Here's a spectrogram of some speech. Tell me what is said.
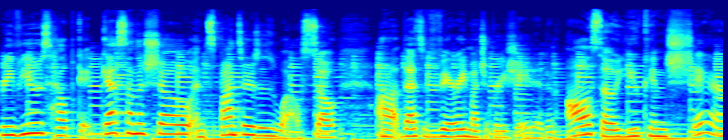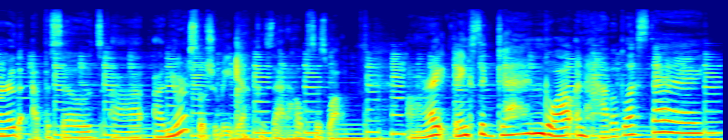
Reviews help get guests on the show and sponsors as well. So uh, that's very much appreciated. And also, you can share the episodes uh, on your social media because that helps as well. All right, thanks again. Go out and have a blessed day.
